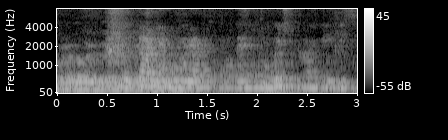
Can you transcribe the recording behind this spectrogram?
Порядок денний. Питання в порядку денному вичерпано, питання.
